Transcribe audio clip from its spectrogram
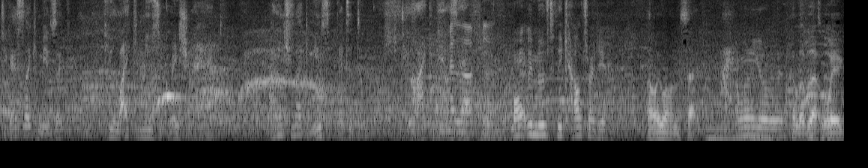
Do you guys like music? If you like music, raise your hand. Why don't you like music? That's a dumb question. Do you like music? I love music. Why don't we move to the couch right here? Oh, we will in a sec. I'm gonna go over there. I love that wig.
